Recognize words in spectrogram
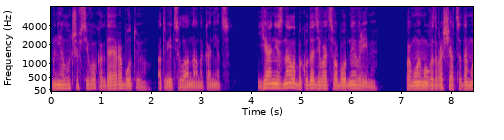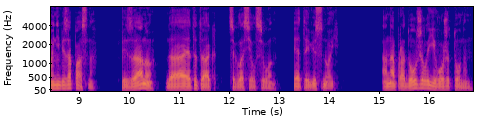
«Мне лучше всего, когда я работаю», — ответила она наконец. «Я не знала бы, куда девать свободное время. По-моему, возвращаться домой небезопасно». «Физану? Да, это так», — согласился он. «Этой весной». Она продолжила его же тоном.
